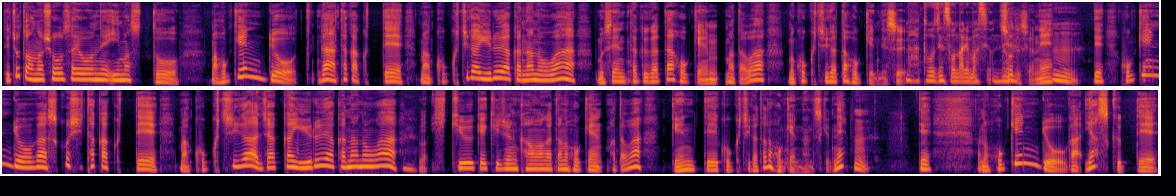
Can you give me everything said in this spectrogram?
で、ちょっとあの、詳細をね、言いますと、まあ、保険料が高くて、まあ、告知が緩やかなのは、無選択型保険、または無告知型保険です。まあ当然そうなりますよね。そうですよね。うん、で、保険料が少し高くて、まあ、告知が若干緩やかなのは、この引受基準緩和型の保険、または限定告知型の保険なんですけどね。うん、で、あの、保険料が安くて、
